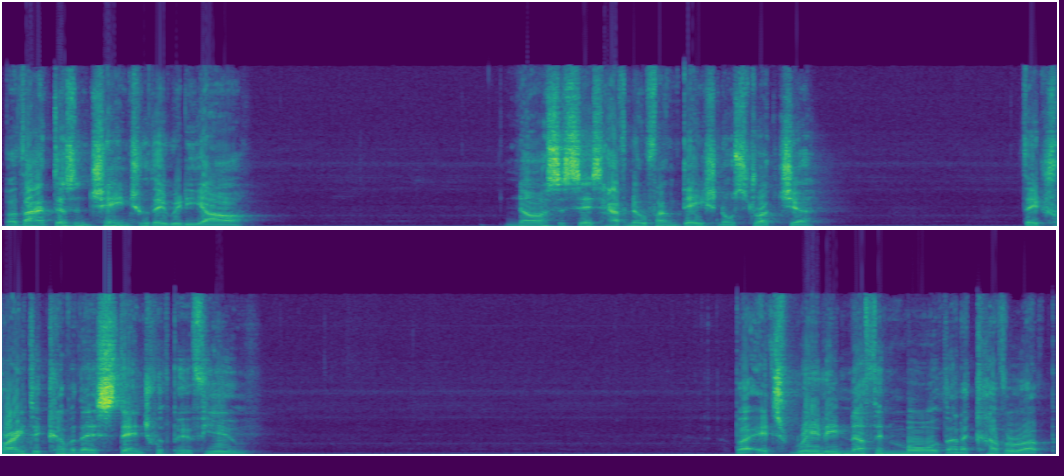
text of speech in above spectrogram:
But that doesn't change who they really are. Narcissists have no foundation or structure. They try to cover their stench with perfume. But it's really nothing more than a cover up.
